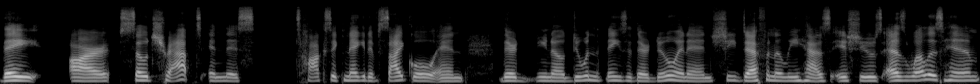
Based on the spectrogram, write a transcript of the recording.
they are so trapped in this toxic negative cycle and they're you know doing the things that they're doing and she definitely has issues as well as him.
